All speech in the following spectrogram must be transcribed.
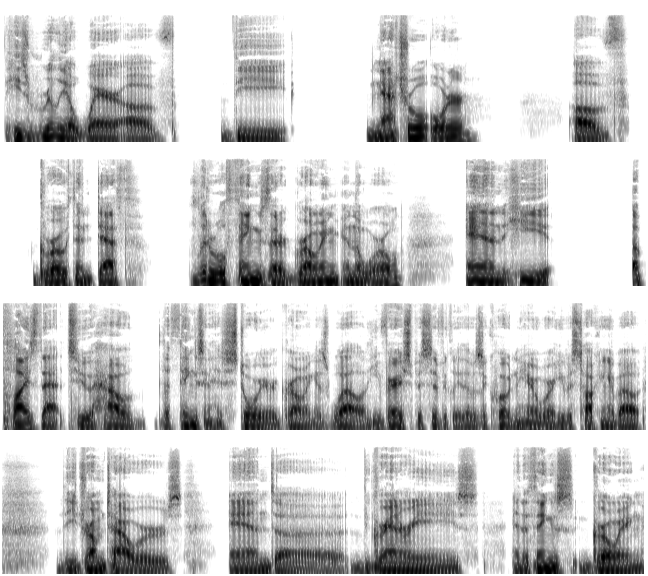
he's really aware of the natural order of growth and death, literal things that are growing in the world. And he applies that to how the things in his story are growing as well. And he very specifically, there was a quote in here where he was talking about the drum towers and uh, the granaries and the things growing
